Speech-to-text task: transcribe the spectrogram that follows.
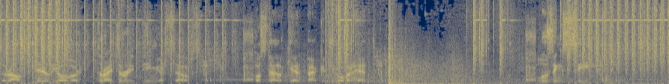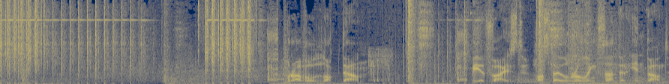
The round's nearly over. Try to redeem yourselves. Hostile care package overhead. Losing C. Bravo lockdown. Be advised, hostile rolling thunder inbound.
